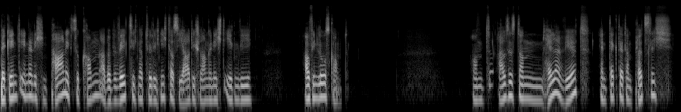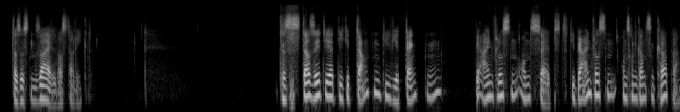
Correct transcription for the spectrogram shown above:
beginnt innerlich in Panik zu kommen, aber bewegt sich natürlich nicht, dass ja die Schlange nicht irgendwie auf ihn loskommt. Und als es dann heller wird, entdeckt er dann plötzlich, das ist ein Seil, was da liegt. Das, da seht ihr, die Gedanken, die wir denken, beeinflussen uns selbst. Die beeinflussen unseren ganzen Körper.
